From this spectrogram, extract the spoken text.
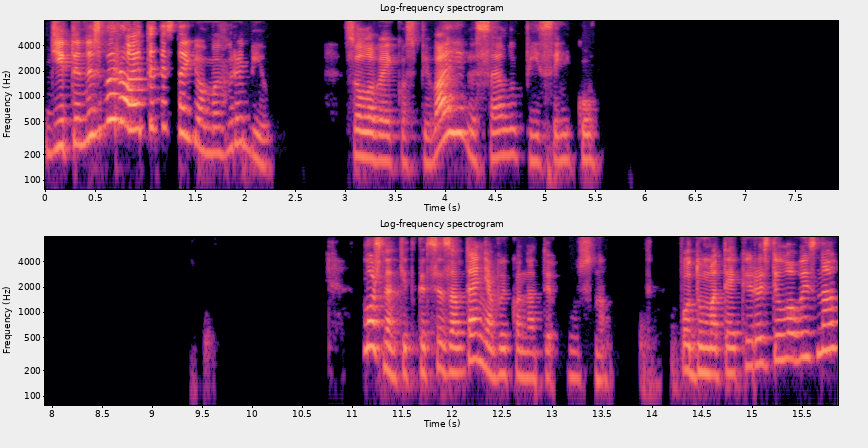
Діти, не збирайте незнайомих грибів. Соловейко співає веселу пісеньку. Можна, дітки, це завдання виконати усно. Подумати, який розділовий знак,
